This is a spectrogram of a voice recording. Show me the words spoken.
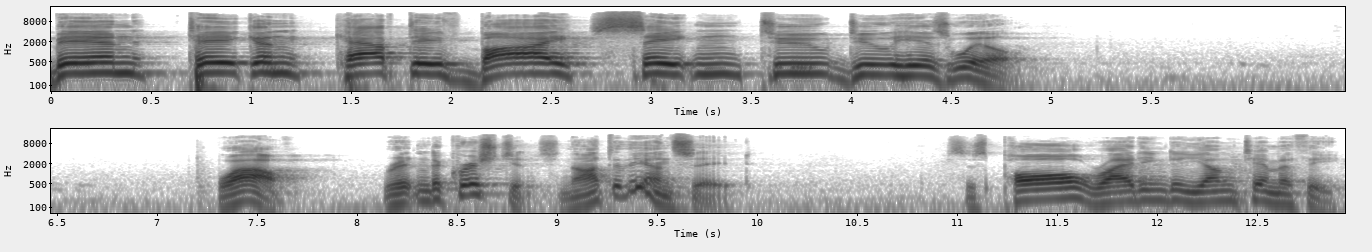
been taken captive by Satan to do his will. Wow written to Christians, not to the unsaved. This is Paul writing to young Timothy,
